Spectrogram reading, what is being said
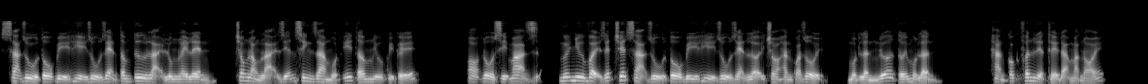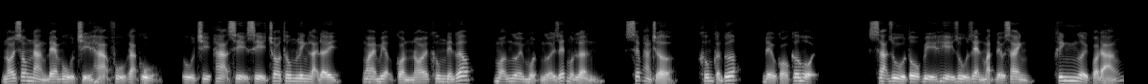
Xạ dù tô bị hỉ dù rèn tâm tư lại lung lay lên, trong lòng lại diễn sinh ra một ít âm mưu quỷ kế họ rồ xì ma ngươi như vậy giết chết xạ dù tô bị hỉ dù rèn lợi cho hắn quá rồi, một lần nữa tới một lần. Hàn cốc phân liệt thể đạo mặt nói nói xong nàng đem ủ chỉ hạ phụ gạ cụ, ủ chỉ hạ xỉ xỉ cho thông linh lại đây, ngoài miệng còn nói không nên gấp, mọi người một người giết một lần, xếp hàng chờ, không cần cướp, đều có cơ hội. Xạ dù Tô bị hỉ dù rèn mặt đều xanh, khinh người quá đáng,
